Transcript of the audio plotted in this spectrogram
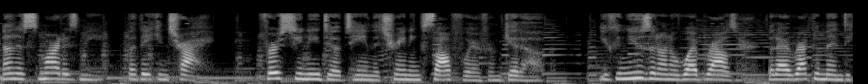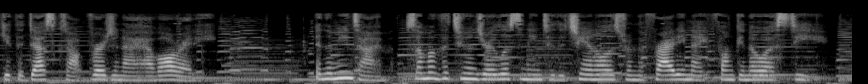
None as smart as me, but they can try. First you need to obtain the training software from GitHub. You can use it on a web browser, but I recommend to get the desktop version I have already. In the meantime, some of the tunes you're listening to the channel is from the Friday Night Funkin' OST.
